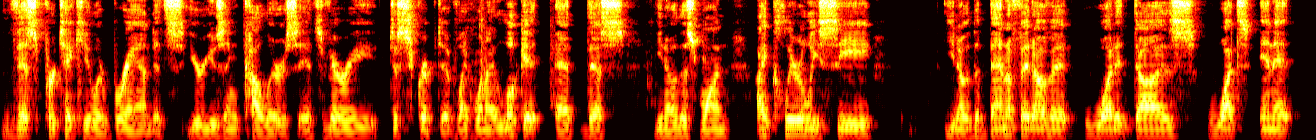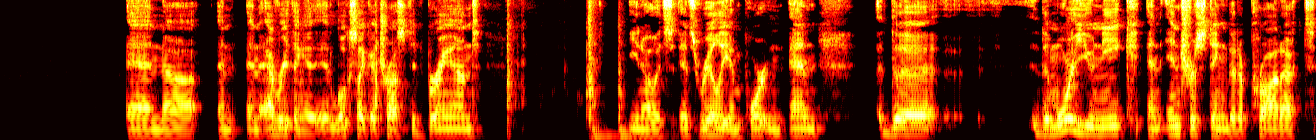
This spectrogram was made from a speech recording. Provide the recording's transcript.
this particular brand. It's you're using colors. It's very descriptive. Like when i look at at this you know this one i clearly see you know the benefit of it what it does what's in it and uh and and everything. It, it looks like a trusted brand. You know it's it's really important. And the the more unique and interesting that a product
